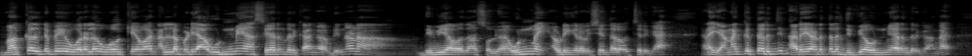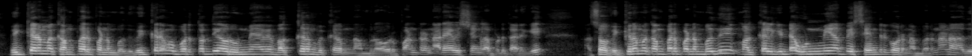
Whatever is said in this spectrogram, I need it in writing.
மக்கள்கிட்ட போய் ஓரளவு ஓகேவா நல்லபடியாக உண்மையாக சேர்ந்துருக்காங்க அப்படின்னா நான் திவ்யாவை தான் சொல்லுவேன். உண்மை அப்படிங்கிற விஷயத்தில் வச்சுருக்கேன். ஏன்னா எனக்கு தெரிஞ்சு நிறைய இடத்துல திவ்யா உண்மையாக இருந்திருக்காங்க. விக்ரம கம்பேர் பண்ணும்போது விக்ரம பொறுத்தவரைக்கும் அவர் உண்மையாகவே வக்ரம் விக்ரம் தான் ப்ரோ அவர் பண்ணுற நிறைய விஷயங்கள் அப்படித்தான் இருக்குது ஸோ விக்ரம கம்பேர் பண்ணும்போது மக்கள்கிட்ட உண்மையாக போய் சேர்ந்திருக்க ஒரு நபர்னா நான் அது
